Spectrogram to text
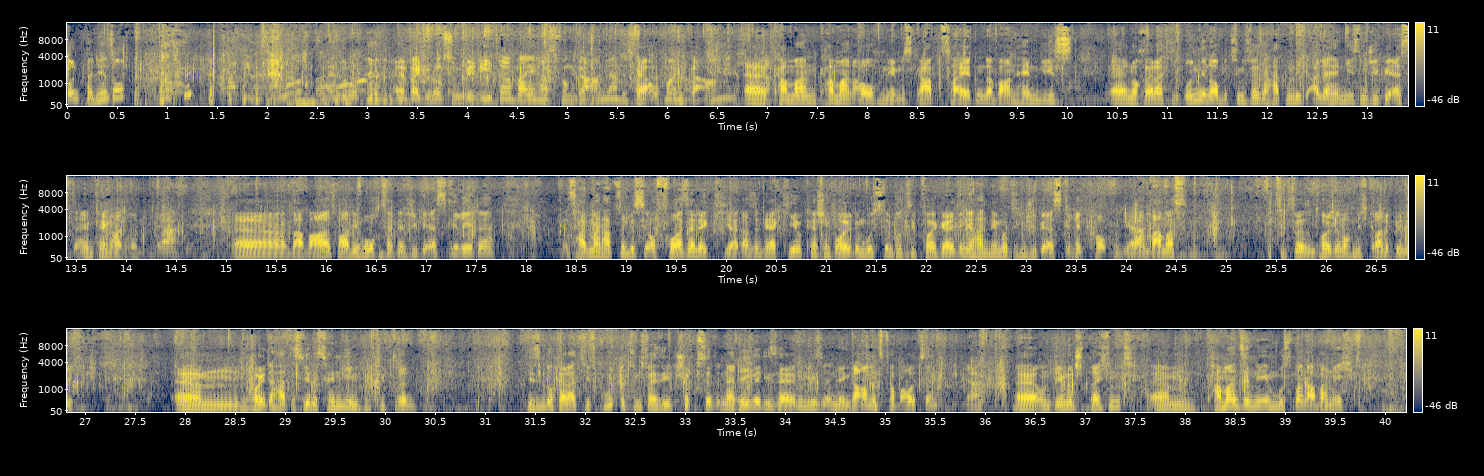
Und bei dir so? Also, äh, weil du noch so ein Gerät dabei hast von Garmin, das Ja. auch mal ein Garmin. Äh, kann, man, kann man auch nehmen. Es gab Zeiten, da waren Handys äh, noch relativ ungenau, beziehungsweise hatten nicht alle Handys einen GPS-Empfänger drin. Ja. Äh, da war, es war die Hochzeit der GPS-Geräte. Hat, man hat so ein bisschen auch vorselektiert. Also wer geocachen wollte, musste im Prinzip vorher Geld in die Hand nehmen und sich ein GPS-Gerät kaufen. Die Ja. waren damals, beziehungsweise sind heute noch nicht gerade billig. Ähm, heute hat es jedes Handy im Prinzip drin. Die sind auch relativ gut, beziehungsweise die Chips sind in der Regel dieselben, wie sie in den Garments verbaut sind. Ja. Äh, und dementsprechend ähm, kann man sie nehmen, muss man aber nicht.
